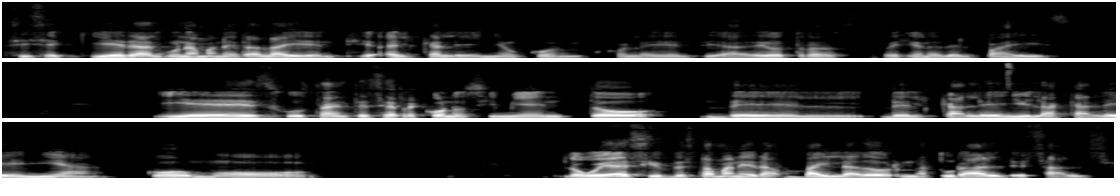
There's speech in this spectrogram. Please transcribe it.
si se quiere, de alguna manera la identidad del caleño con, con la identidad de otras regiones del país. Y es justamente ese reconocimiento del, del caleño y la caleña como, lo voy a decir de esta manera, bailador natural de salsa.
